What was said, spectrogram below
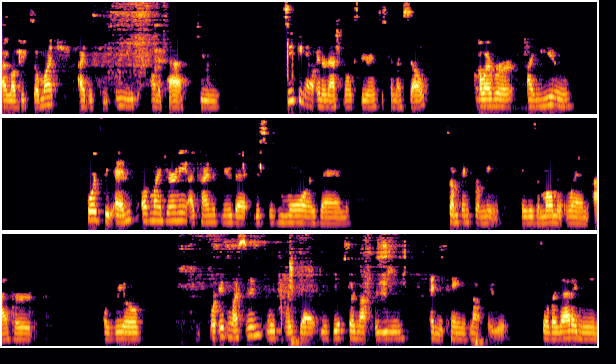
I loved it so much. I just continued on a path to seeking out international experiences for myself. However, I knew towards the end of my journey, I kind of knew that this was more than something for me. It was a moment when I heard a real important lesson, which was that your gifts are not for you and your pain is not for you. So by that I mean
